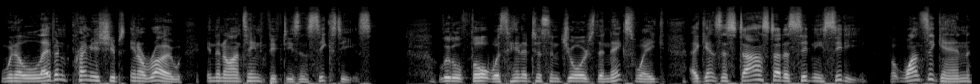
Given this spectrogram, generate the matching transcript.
win 11 premierships in a row in the 1950s and 60s. Little thought was handed to St George the next week against the star-studded Sydney City, but once again,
